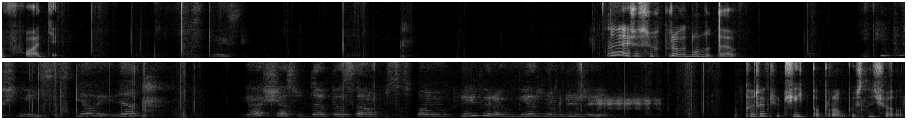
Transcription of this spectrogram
В тебе в хаті. В смислі? Ну, я зараз їх приведу до тебе. Тільки посмійся. Я, я, я сейчас у тебе сам спамлю клипера в мирном режимі. Переключить попробуй спочатку.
